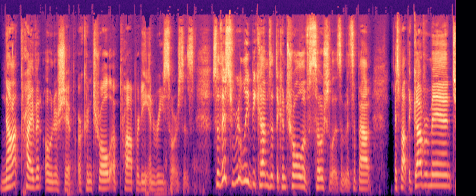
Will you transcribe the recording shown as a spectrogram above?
not private ownership or control of property and resources. So this really becomes at the control of socialism. It's about it's about the government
